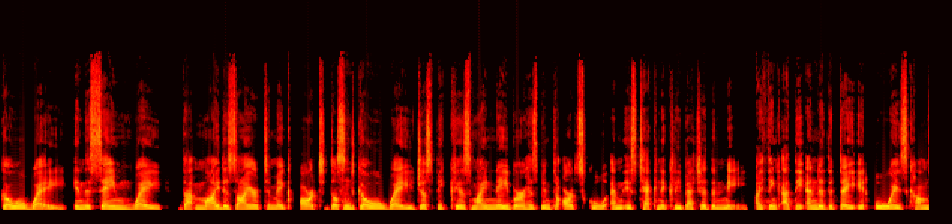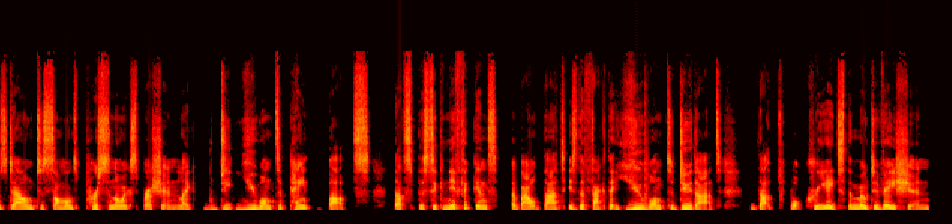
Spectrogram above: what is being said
go away in the same way that my desire to make art doesn't go away just because my neighbor has been to art school and is technically better than me. I think at the end of the day, it always comes down to someone's personal expression. Like, do you want to paint butts? that's the significance about that is the fact that you want to do that that's what creates the motivation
